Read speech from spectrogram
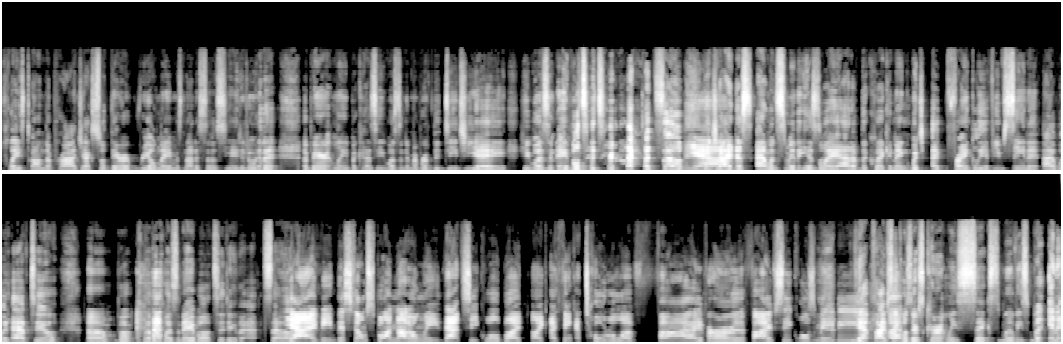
placed on the project, so their real name is not associated with it. Apparently, because he wasn't a member of the DGA, he wasn't able to do that. So Yeah. he tried to Alan Smithee his way out of the quickening, which uh, frankly, if you've seen it, I would have too, um, but but wasn't able to do that. So Yeah, I mean, this film spawned not only that sequel, but like I think a total of five or five sequels, maybe. Yep, five Uh, sequels. There's currently six movies, but in Yeah.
